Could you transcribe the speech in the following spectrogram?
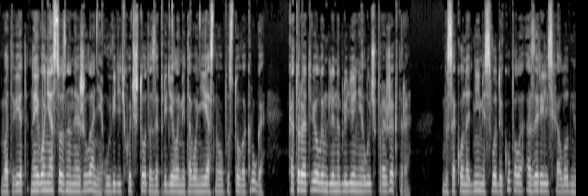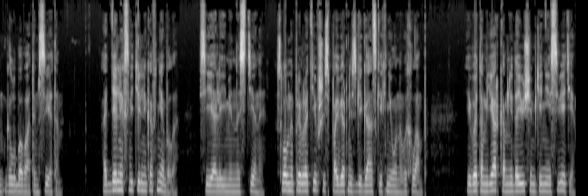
в ответ на его неосознанное желание увидеть хоть что-то за пределами того неясного пустого круга, который отвел им для наблюдения луч прожектора, высоко над ними своды купола озарились холодным голубоватым светом. Отдельных светильников не было, сияли именно стены, словно превратившись в поверхность гигантских неоновых ламп. И в этом ярком, не дающем теней свете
